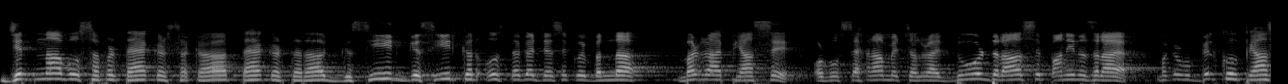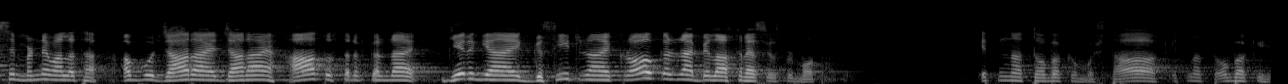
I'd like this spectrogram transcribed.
جتنا وہ سفر طے کر سکا، طے کرتا رہا، گسیٹ گسیٹ کر اس جگہ جیسے کوئی بندہ مر رہا ہے پیاس سے اور وہ صحرا میں چل رہا ہے، دور دراز سے پانی نظر آیا۔ مگر وہ بالکل پیاس سے مرنے والا تھا۔ اب وہ جا رہا ہے، جا رہا ہے، ہاتھ اس طرف کر رہا ہے، گر گیا ہے گسیٹ رہا ہے کرال کر رہا ہے بلاخر سے اس پر موت آ گئی۔ اتنا توبہ کو مشتاق، اتنا توبہ کی،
